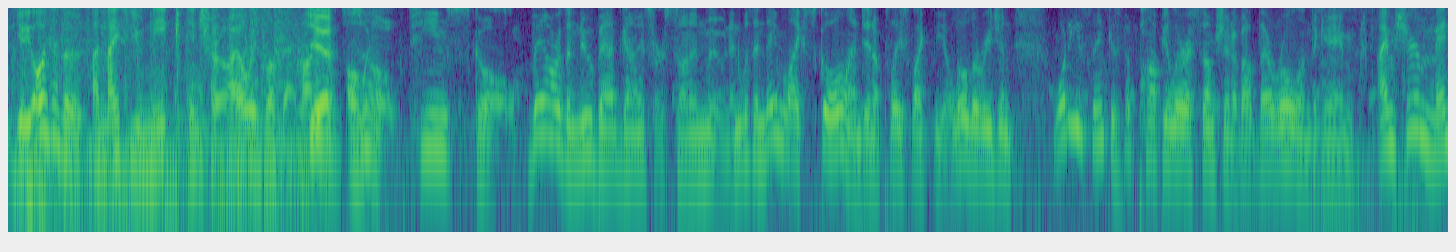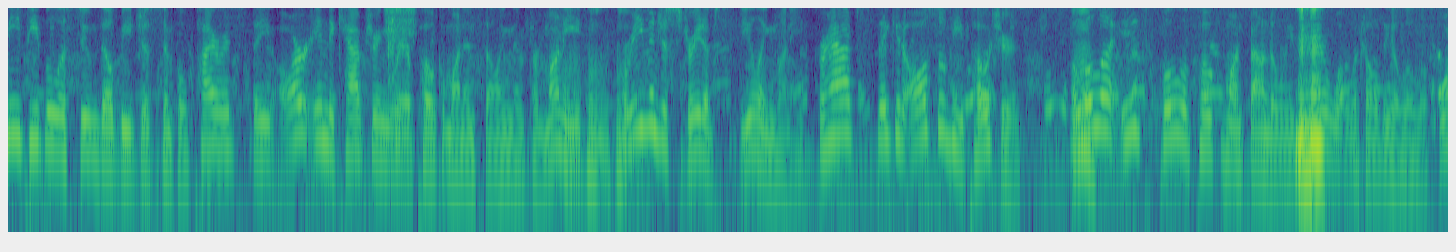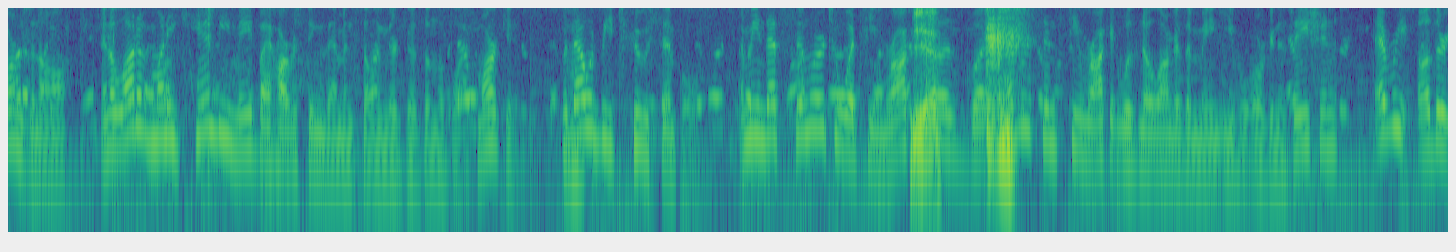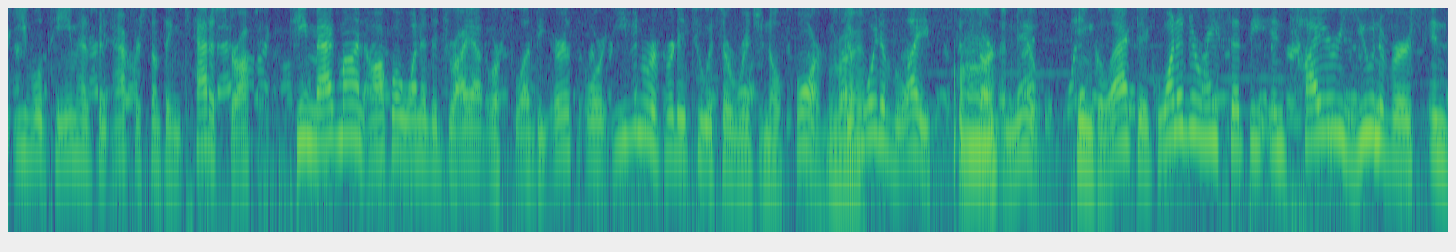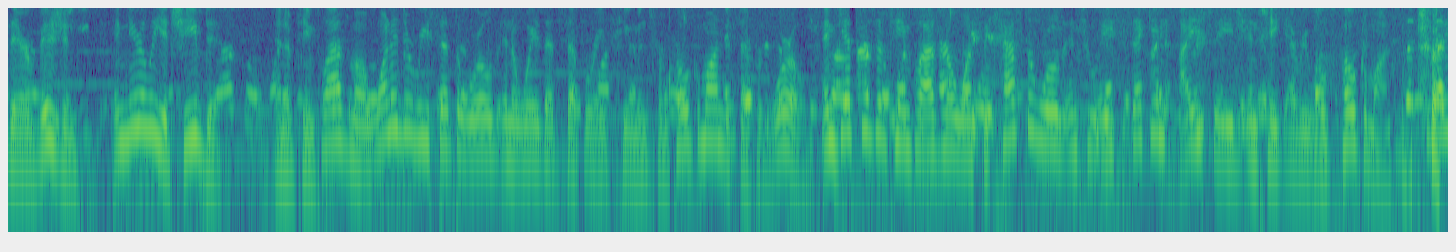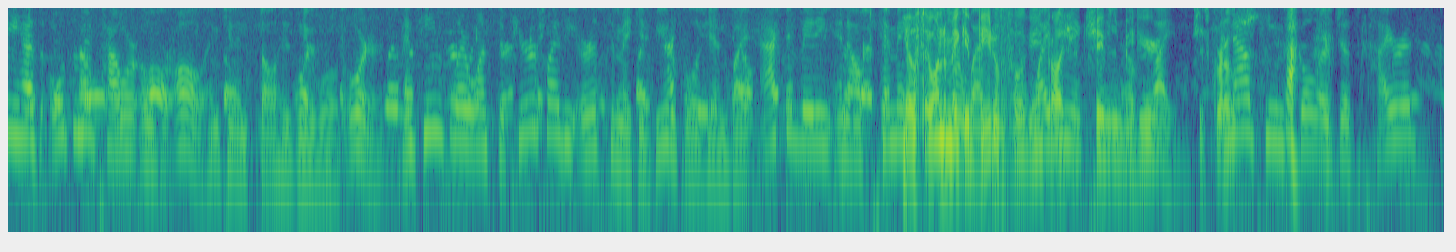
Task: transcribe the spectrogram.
Yo, he always has a, a nice, unique intro. I always love that. Lockstin. Yeah. Always. So, Team Skull. They are the new bad guys for Sun and Moon, and with a name like Skull and in a place like the Alola region, what do you think is the popular assumption about their role in the game? I'm sure many people assume they'll be just simple pirates. They are into capturing rare Pokemon and selling them for money, or even just straight up stealing money. Perhaps they could also be poachers. Hmm. Alola is full of Pokemon found only there, what with all the Alola forms and all, and a lot of money can be made by harvesting them and selling their goods on the black market. But hmm. that would be too simple. I mean, that's similar to what Team Rocket Yeah. does, but ever since Team Rocket was no longer the main evil organization, every other evil team has been after something catastrophic. Team Magma and Aqua wanted to dry out or flood the Earth, or even revert it to its original form, Right. devoid of life, to uh-huh. start anew. Team Galactic wanted to reset the entire universe in their vision, and nearly achieved it. And of Team Plasma wanted to reset the world in a way that separates humans from Pokemon to separate worlds. And Ghetsis of Team Plasma wants to cast the world into a second Ice Age and take everyone's Pokemon, so that he has ultimate power over all and can install his new world order. And Team Flare wants to purify the Earth to make it beautiful again by activating an alchemic Yo, if they want to make it beautiful again, you probably should shave his it clean of beard. Which is And gross. now Team Skull are just pirates?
